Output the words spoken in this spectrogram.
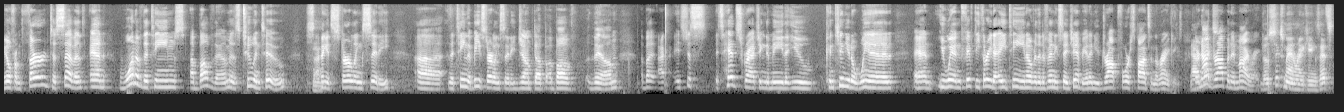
go from third to seventh, and one of the teams above them is two and two. So I think it's Sterling City. Uh, the team that beat Sterling City jumped up above them, but I, it's just it's head scratching to me that you continue to win and you win 53 to 18 over the defending state champion and you drop four spots in the rankings. Now, They're not dropping in my ranking. Those six man rankings, that's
